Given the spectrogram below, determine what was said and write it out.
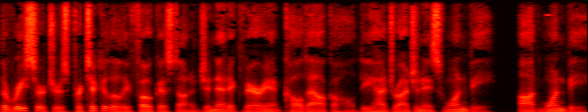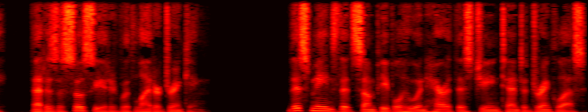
The researchers particularly focused on a genetic variant called alcohol dehydrogenase 1b, OD1b, that is associated with lighter drinking. This means that some people who inherit this gene tend to drink less,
